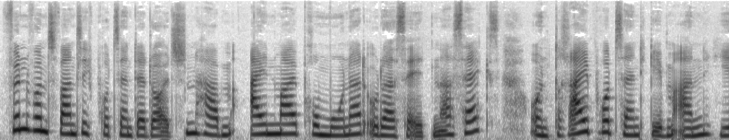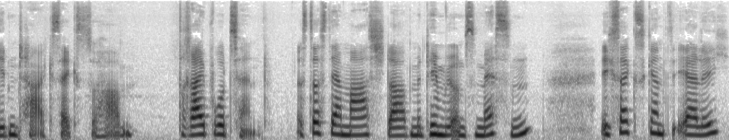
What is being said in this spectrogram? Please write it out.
25 Prozent der Deutschen haben einmal pro Monat oder seltener Sex und 3 Prozent geben an, jeden Tag Sex zu haben. 3 Prozent. Ist das der Maßstab, mit dem wir uns messen? Ich sag's ganz ehrlich,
